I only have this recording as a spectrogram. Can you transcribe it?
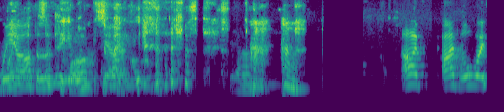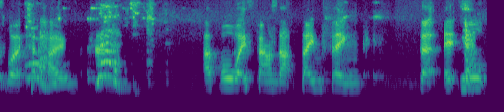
We are the off, lucky ones. Yeah. yeah. I've I've always worked at home. And I've always found that same thing that it's Yeah. all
